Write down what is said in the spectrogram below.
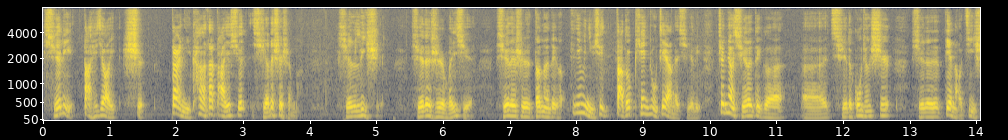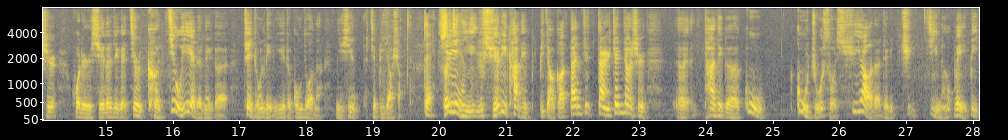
学历，大学教育是，但是你看看他大学学学的是什么？学的历史，学的是文学，学的是等等这个，因为女性大多偏重这样的学历，真正学的这个呃学的工程师，学的电脑技师，或者是学的这个就是可就业的那个这种领域的工作呢，女性就比较少。对，所以你学历看的比较高，但这但是真正是，呃，他这个雇雇主所需要的这个技技能未必。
